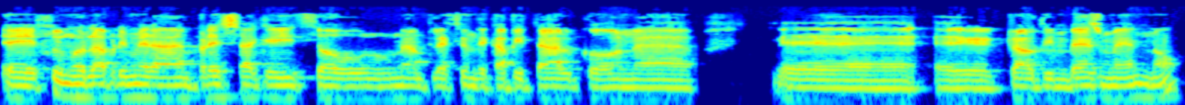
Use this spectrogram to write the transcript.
Eh, fuimos la primera empresa que hizo una ampliación de capital con eh, eh, crowd investment, ¿no?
